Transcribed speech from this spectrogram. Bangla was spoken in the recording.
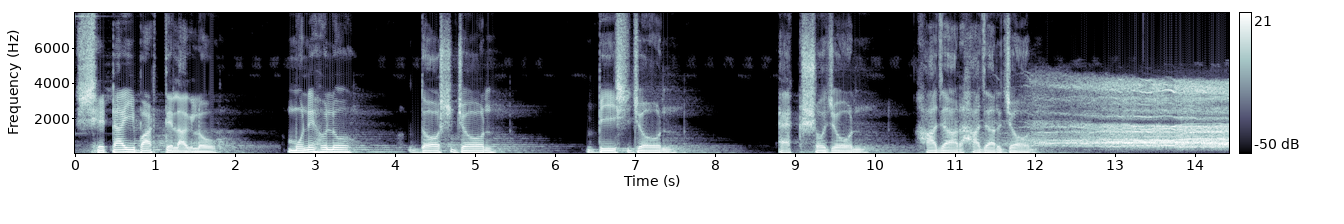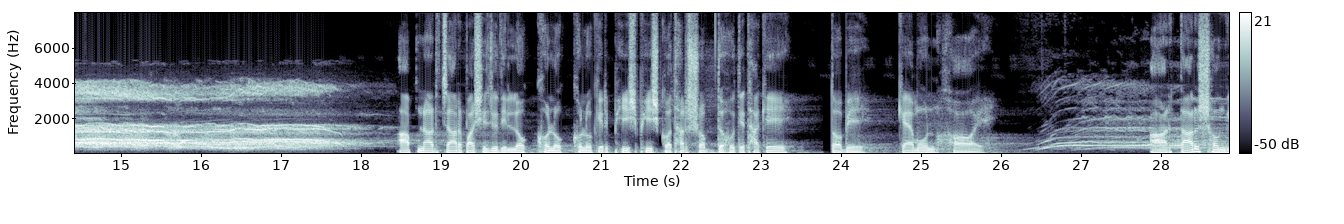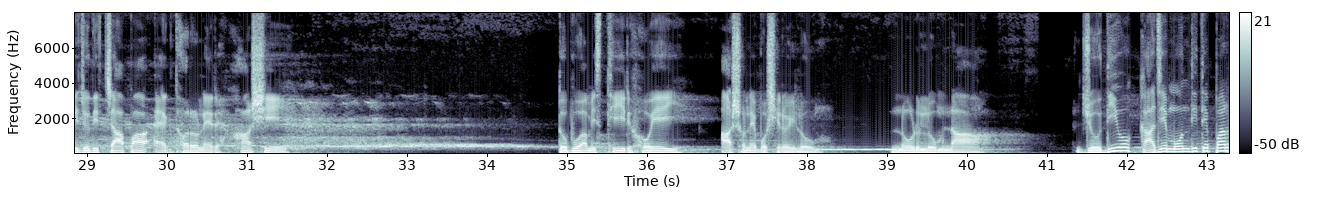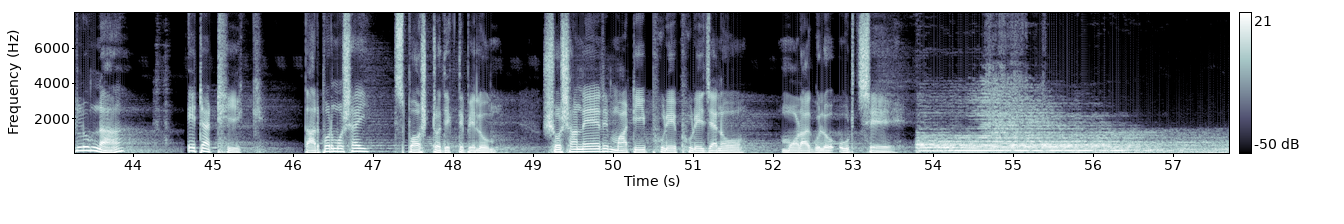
সেটাই বাড়তে লাগল। মনে হলো দশ জন, বিশ জন, একশো জন, হাজার হাজার জন। আপনার চারপাশে যদি লক্ষ লক্ষ লোকের ফিস ফিস কথার শব্দ হতে থাকে, তবে কেমন হয়? আর তার সঙ্গে যদি চাপা এক ধরনের হাসি, তবু আমি স্থির হয়েই আসনে বসে রইলুম, নড়লুম না। যদিও কাজে মন দিতে পারলুম না, এটা ঠিক। তারপর মশাই স্পষ্ট দেখতে পেলুম। শ্মশানের মাটি ফুঁড়ে ফুঁড়ে যেন মড়াগুলো উঠছে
